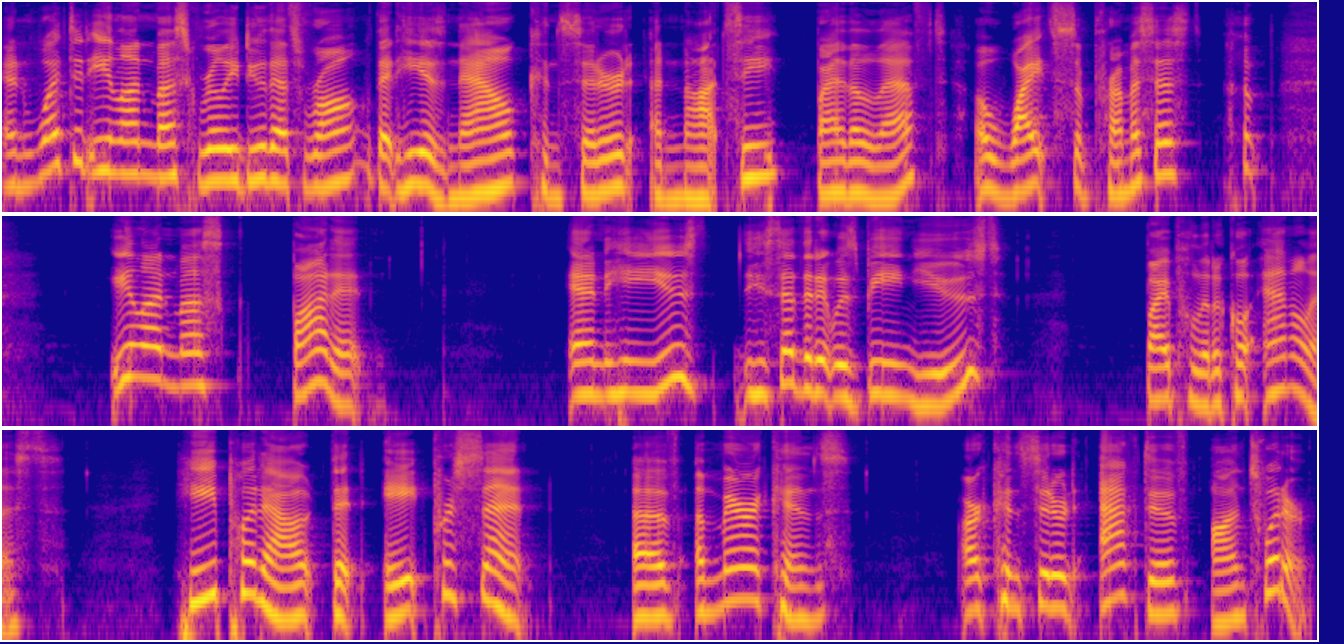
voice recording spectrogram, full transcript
And what did Elon Musk really do that's wrong? That he is now considered a Nazi by the left, a white supremacist? Elon Musk bought it and he used he said that it was being used by political analysts. He put out that 8% of Americans are considered active on Twitter.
